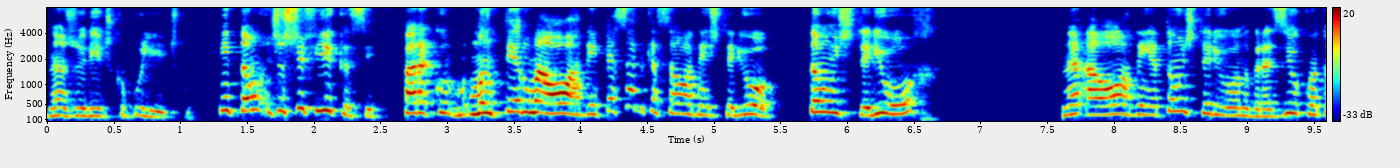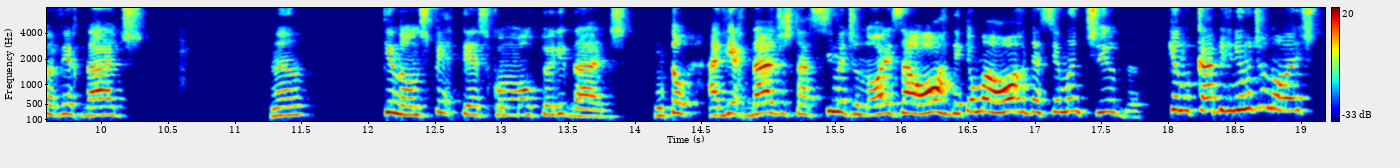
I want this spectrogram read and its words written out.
né, jurídico-político. Então, justifica-se para manter uma ordem. Percebe que essa ordem exterior, tão exterior, né, a ordem é tão exterior no Brasil quanto a verdade. Né? que não nos pertence como uma autoridade. Então, a verdade está acima de nós, a ordem tem uma ordem a ser mantida, que não cabe nenhum de nós.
